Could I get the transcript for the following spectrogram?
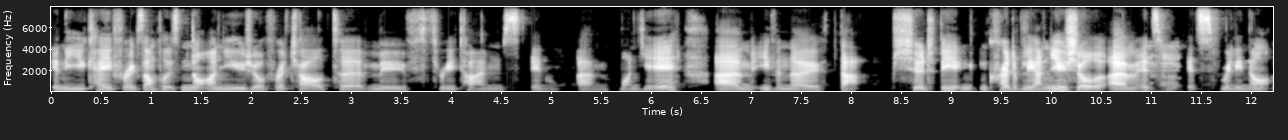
in the UK, for example, it's not unusual for a child to move three times in um, one year, um, even though that should be incredibly unusual. Um, it's mm-hmm. it's really not.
